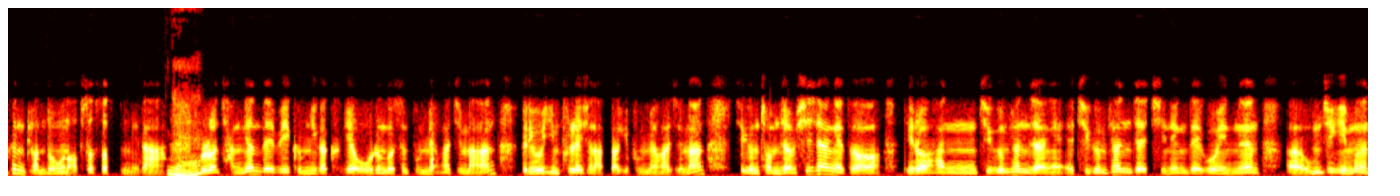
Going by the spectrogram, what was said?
큰 변동은 없었었습니다. 예. 물론 작년 대비 금리가 크게 오른 것은 분명하지만 그리고 인플레이션 압박이 분명하지만 지금 점점 시장에서 이러한 지금 현장에 지금 현재 진행되고 있는 어, 움직임은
